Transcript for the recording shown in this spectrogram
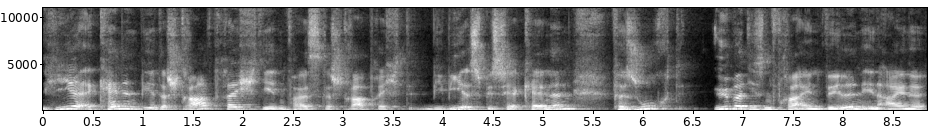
hier erkennen wir, das Strafrecht, jedenfalls das Strafrecht, wie wir es bisher kennen, versucht über diesen freien Willen in eine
